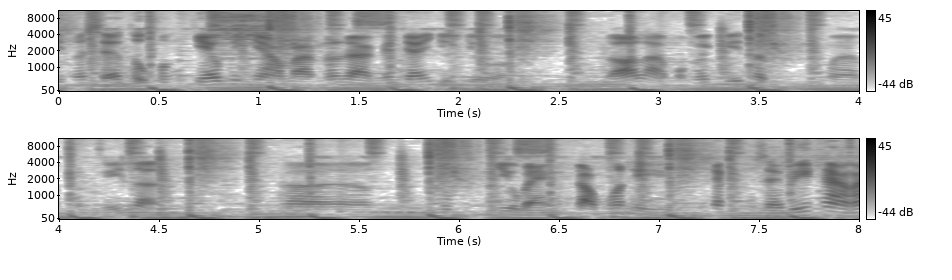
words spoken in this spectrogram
thì nó sẽ thụ phấn chéo với nhau là nó ra cái trái vừa vừa đó là một cái kỹ thuật mà mình nghĩ là uh, nhiều bạn trồng thì chắc cũng sẽ biết ha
